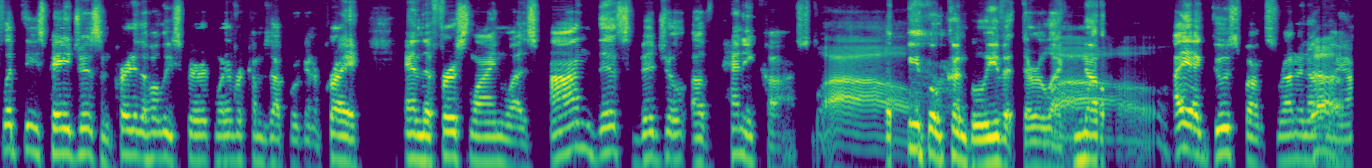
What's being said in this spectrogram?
flip these pages and pray to the Holy Spirit. Whatever comes up, we're going to pray. And the first line was, "On this vigil of Pentecost." Wow! The people couldn't believe it. They were like, wow. "No!" I had goosebumps running up my arm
